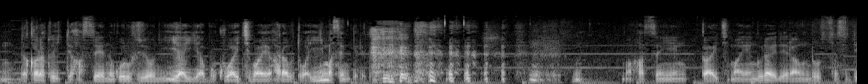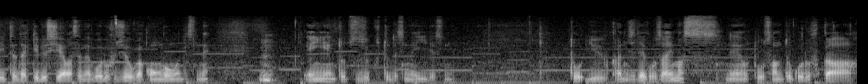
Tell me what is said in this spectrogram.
うん、だからといって8000円のゴルフ場にいやいや僕は1万円払うとは言いませんけれども、うん。まあ、8000円か1万円ぐらいでラウンドさせていただける幸せなゴルフ場が今後もですね、うん。延々と続くとですねいいですね。という感じでございますね。お父さんとゴルフか。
